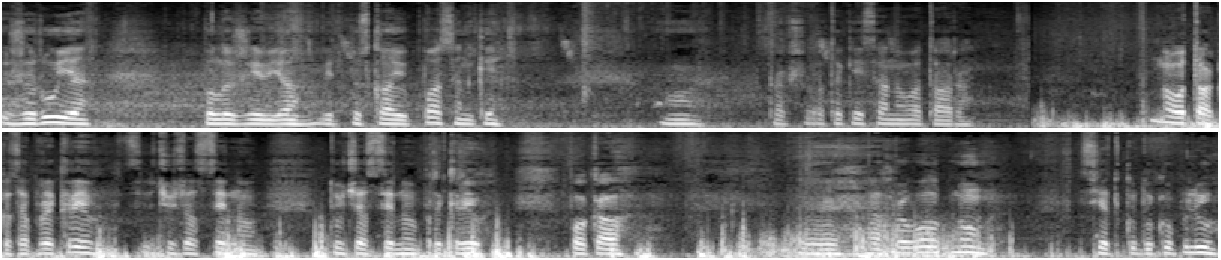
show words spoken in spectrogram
жирує, положив я, відпускаю пасенки. О, так що отакий стан аватара. Ну отак оце прикрив, цю частину, ту частину прикрив, поки е, агроволокном, сітку докуплю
